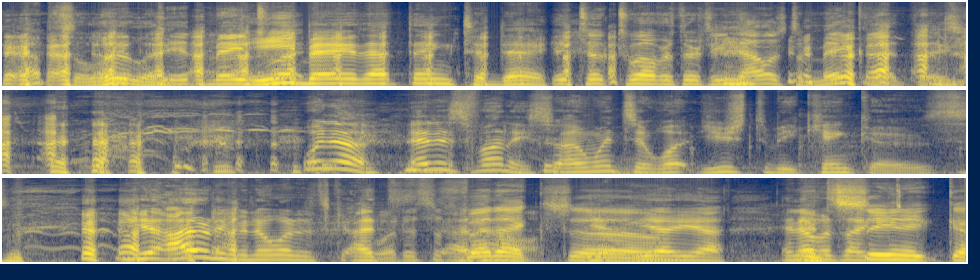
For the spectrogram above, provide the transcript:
Absolutely. It made twi- eBay that thing today. It took twelve or thirteen dollars to make that thing. Well, no, that is funny. So I went to what used to be Kinko's. yeah, I don't even know what it's. I, What is a I- FedEx. Uh, Yeah, yeah, yeah. And I And was like, scenic uh,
